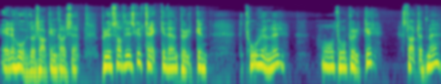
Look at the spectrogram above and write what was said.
Eller hovedårsaken, kanskje. Pluss at vi skulle trekke den pulken. To hunder og to pulker startet med.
